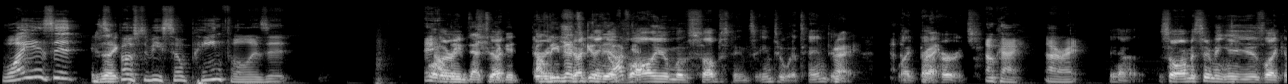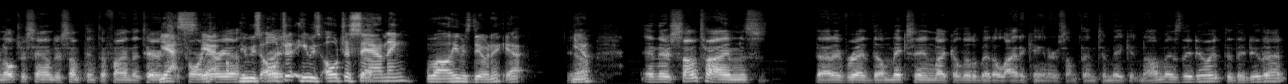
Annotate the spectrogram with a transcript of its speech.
why is it He's like- supposed to be so painful? Is it Hey, I'll they're that to the good. I'll leave that to good injecting a volume of substance into a tendon. Right. Like that Right. hurts. okay, all right. Yeah. So I'm assuming he used like an ultrasound or something to find the tear Yes. the torn Yeah. area. He was right? ultra. He was ultrasounding while he was doing it. Yeah. Yeah. And there's sometimes that I've read they'll mix in like a little bit of lidocaine or something to make it numb as they do it. Did they do that?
